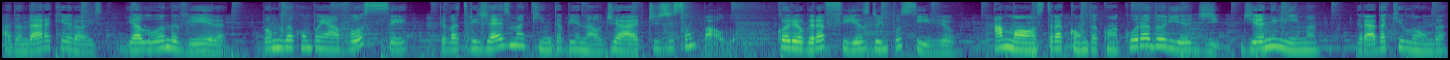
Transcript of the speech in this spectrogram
a Dandara Queiroz e a Luanda Vieira vamos acompanhar você pela 35ª Bienal de Artes de São Paulo. Coreografias do Impossível. A mostra conta com a curadoria de Diane Lima, Grada Quilomba,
